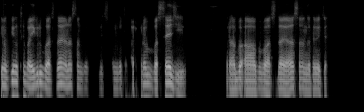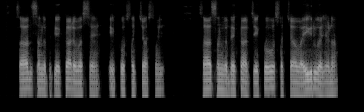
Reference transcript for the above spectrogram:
ਕਿਉਂਕਿ ਉੱਥੇ ਵਾਹਿਗੁਰੂ ਵਸਦਾ ਹੈ ਨਾ ਸੰਗਤ ਵਿੱਚ, ਸੰਗਤ ਹਰ ਪ੍ਰਭ ਵਸੈ ਜੀਵ। ਰੱਬ ਆਪ ਵਸਦਾ ਆ ਸੰਗਤ ਵਿੱਚ। ਸਾਧ ਸੰਗਤ ਕੇ ਘਰ ਵਸੈ ਇੱਕੋ ਸੱਚਾ ਸੋਈ। ਸਾਧ ਸੰਗਤ ਦੇ ਘਰ 'ਚ ਇੱਕੋ ਸੱਚਾ ਵਾਹਿਗੁਰੂ ਹੈ ਜਿਹੜਾ।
